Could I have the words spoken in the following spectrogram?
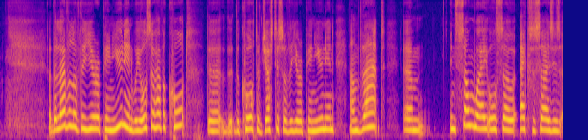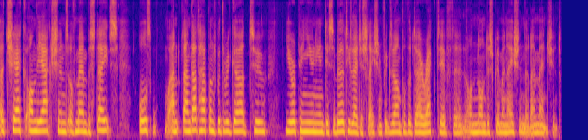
At the level of the European Union, we also have a court, the, the, the Court of Justice of the European Union, and that um, in some way also exercises a check on the actions of member states also, and, and that happens with regard to European Union disability legislation, for example, the directive the, on non discrimination that I mentioned.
